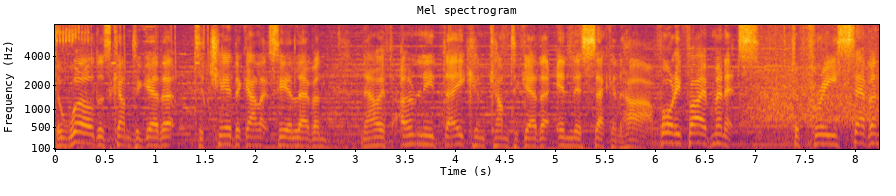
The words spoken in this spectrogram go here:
The world has come together to cheer the Galaxy 11. Now, if only they can come together in this second half. 45 minutes to free 7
